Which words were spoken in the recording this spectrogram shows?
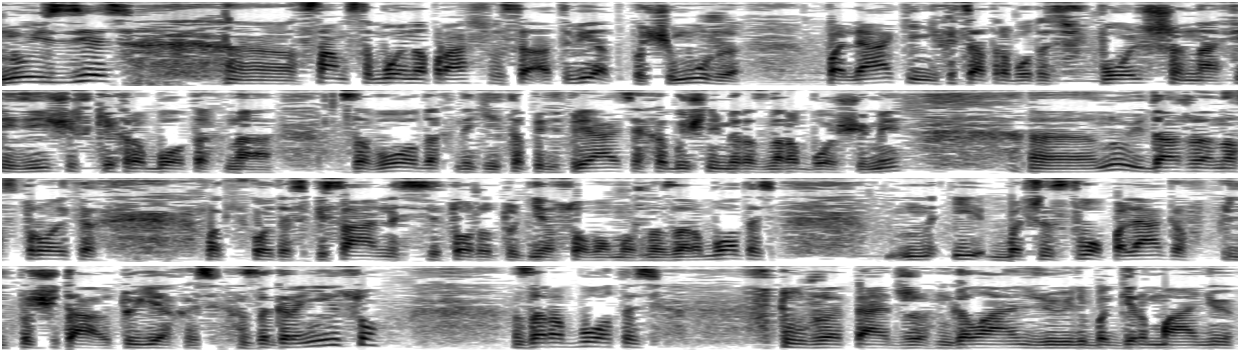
Ну и здесь э, сам собой напрашивается ответ, почему же поляки не хотят работать в Польше на физических работах, на заводах, на каких-то предприятиях обычными разнорабочими. Э, ну и даже на стройках по какой-то специальности тоже тут не особо можно заработать. И большинство поляков предпочитают уехать за границу, заработать в ту же, опять же, Голландию либо Германию,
